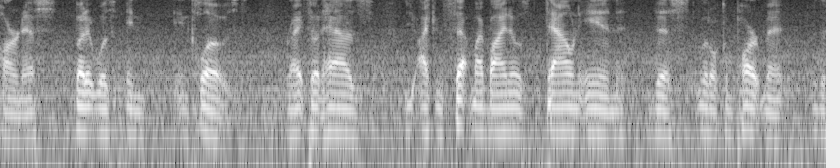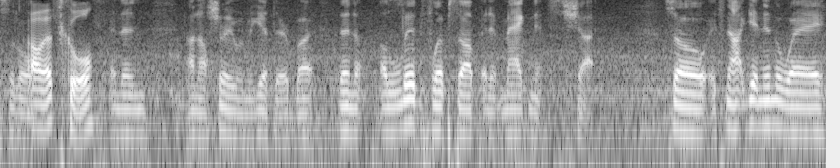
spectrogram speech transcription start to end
harness, but it was in enclosed, right? So it has, I can set my binos down in this little compartment, this little Oh, that's cool. and then and I'll show you when we get there. But then a lid flips up and it magnets shut, so it's not getting in the way.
